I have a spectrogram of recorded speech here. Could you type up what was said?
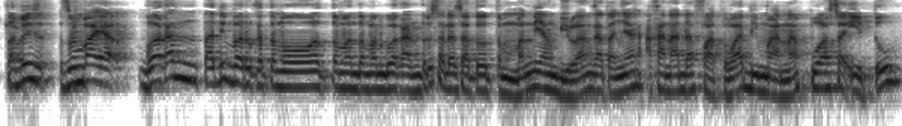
Tapi sumpah ya, gua kan tadi baru ketemu teman-teman gua kan, terus ada satu teman yang bilang katanya akan ada fatwa di mana puasa itu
